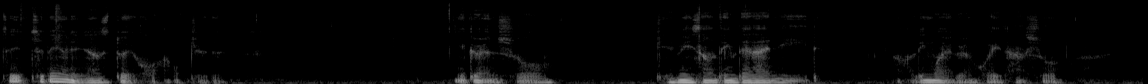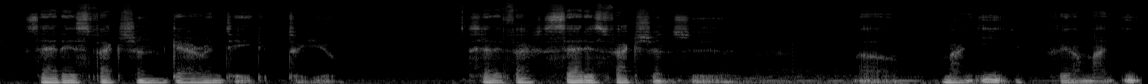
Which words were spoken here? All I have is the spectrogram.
这这边有点像是对话，我觉得一个人说 ，Give me something that I need，啊，另外一个人回他说，Satisfaction guaranteed to you。Satisfaction satisfaction 是呃满意，非常满意。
